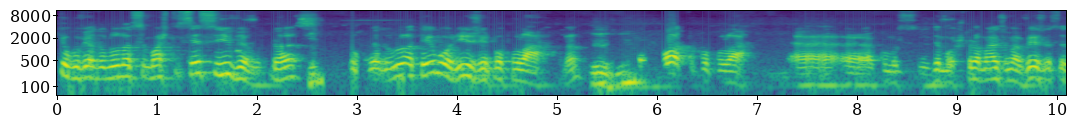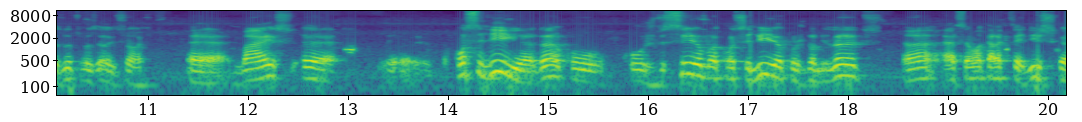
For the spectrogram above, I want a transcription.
que o governo Lula se mostre sensível, né? O governo Lula tem uma origem popular, né? uhum. voto popular, é, é, como se demonstrou mais uma vez nessas últimas eleições. É, mas é, é, concilia né, com, com, os de cima, concilia com os dominantes. Né? Essa é uma característica,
